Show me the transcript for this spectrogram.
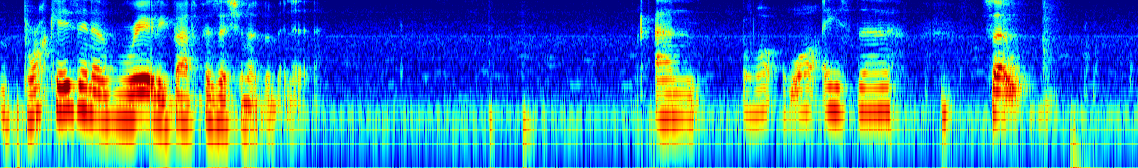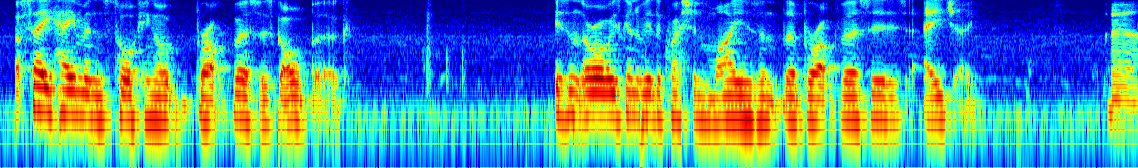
Brock is in a really bad position at the minute. And what what is the so I say Heyman's talking of Brock versus Goldberg isn't there always going to be the question why isn't the Brock versus AJ? Yeah.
